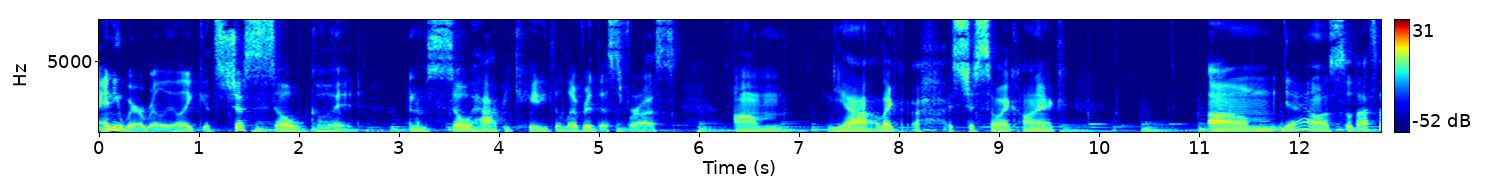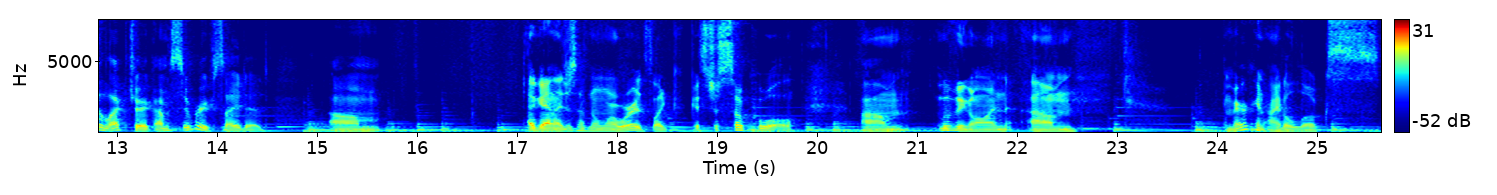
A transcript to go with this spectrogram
anywhere really. Like it's just so good. And I'm so happy Katy delivered this for us. Um yeah, like ugh, it's just so iconic. Um yeah, so that's electric. I'm super excited. Um again, I just have no more words. Like it's just so cool. Um moving on. Um American Idol looks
